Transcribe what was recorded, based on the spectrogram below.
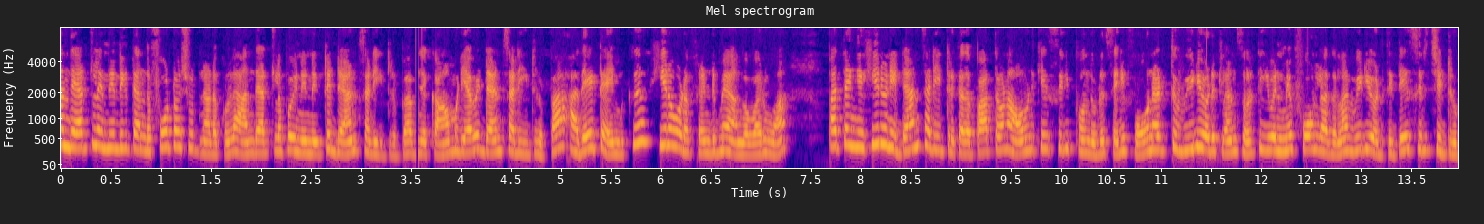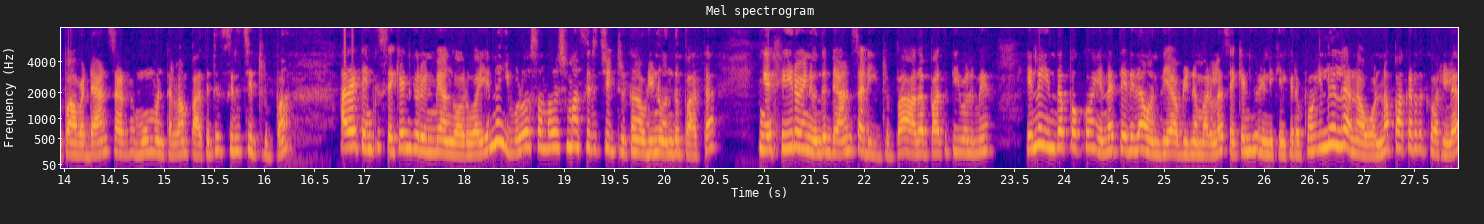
அந்த இடத்துல நின்றுக்கிட்டு அந்த ஃபோட்டோ ஷூட் நடக்கும்ல அந்த இடத்துல போய் நின்றுக்கிட்டு டான்ஸ் ஆடிக்கிட்டு இருப்பா. கொஞ்சம் காமெடியாகவே டான்ஸ் ஆடிக்கிட்டு இருப்பா. அதே டைமுக்கு ஹீரோவோட ஃப்ரெண்டுமே அங்கே வருவான் பார்த்தா இங்கே ஹீரோனி டான்ஸ் ஆடிட்டு இருக்கதை பார்த்தோன்னா அவனுக்கே சிரிப்பு வந்துவிடும் சரி ஃபோன் எடுத்து வீடியோ எடுக்கலாம்னு சொல்லிட்டு இவனுமே ஃபோனில் அதெல்லாம் வீடியோ எடுத்துகிட்டே சிரிச்சிட்டு இருப்பான் அவள் டான்ஸ் ஆடுற மூமெண்ட் எல்லாம் பார்த்துட்டு சிரிச்சிட்டு இருப்பான் அதே டைமுக்கு செகண்ட் ஹீரோயினுமே அங்கே வருவா. என்ன இவ்வளோ சந்தோஷமாக சிரிச்சிட்டு இருக்கான் அப்படின்னு வந்து பார்த்தா இங்கே ஹீரோயின் வந்து டான்ஸ் ஆடிக்கிட்டு இருப்பா. அதை பார்த்துட்டு இவளுமே என்ன இந்த பக்கம்? என்ன தேடி தான் வந்தியா? அப்படின்ற மாதிரிலாம் செகண்ட் ஹீரோயின் கேட்குறப்போ இல்லை இல்லை நான் ஒன்றை பார்க்கறதுக்கு வரல.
